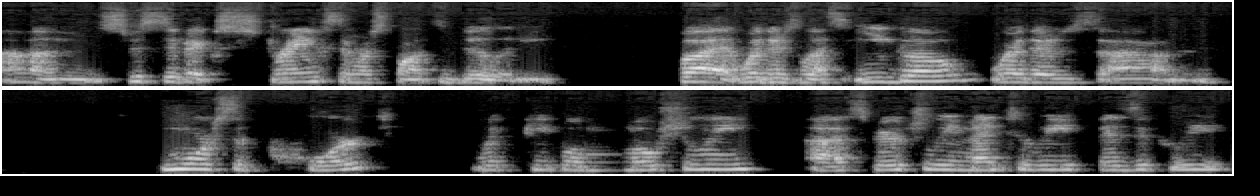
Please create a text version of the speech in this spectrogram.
um, specific strengths and responsibility. but where there's less ego, where there's um, more support with people emotionally, uh, spiritually, mentally, physically,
